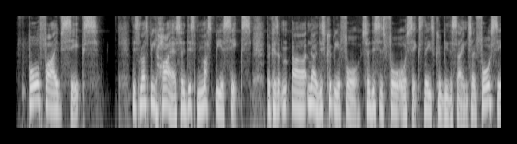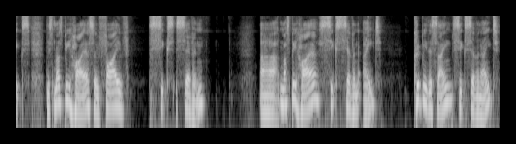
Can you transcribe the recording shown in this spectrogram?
four, five, six, this must be higher, so this must be a 6. Because, it, uh, no, this could be a 4. So this is 4 or 6. These could be the same. So 4, 6. This must be higher, so five, six, seven. Uh, must be higher, Six, seven, eight. Could be the same, 6, 7, 8.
